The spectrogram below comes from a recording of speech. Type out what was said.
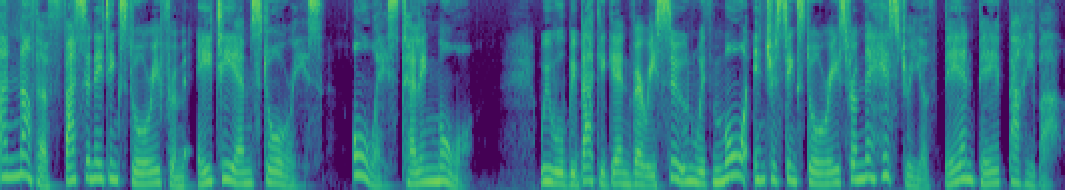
Another fascinating story from ATM Stories, always telling more. We will be back again very soon with more interesting stories from the history of BNP Paribas.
